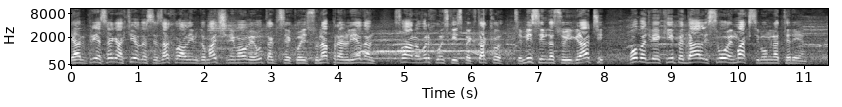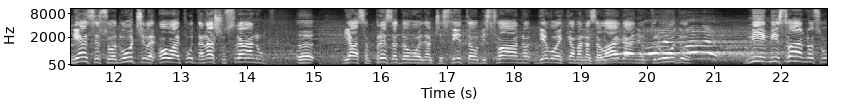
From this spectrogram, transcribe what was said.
Ja bih prije svega htio da se zahvalim domaćinima ove utakmice koji su napravili jedan stvarno vrhunski spektakl. Mislim da su igrači oba dvije ekipe dali svoj maksimum na terenu. Nijanse su odlučile ovaj put na našu stranu. E, ja sam prezadovoljan, čestitao bi stvarno djevojkama na zalaganju, trudu. Mi, mi stvarno smo,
